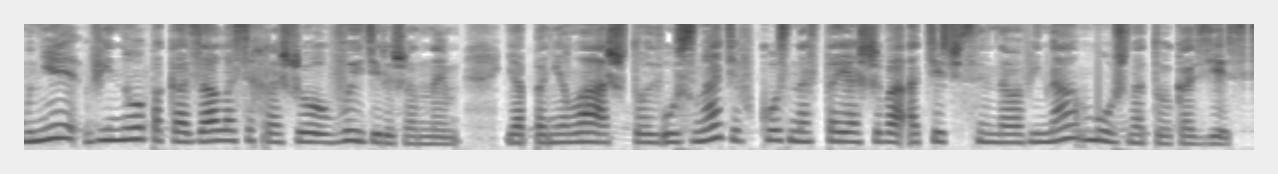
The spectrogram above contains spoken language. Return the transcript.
Мне вино показалось хорошо выдержанным. Я поняла, что узнать вкус настоящего отечественного вина можно только здесь.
